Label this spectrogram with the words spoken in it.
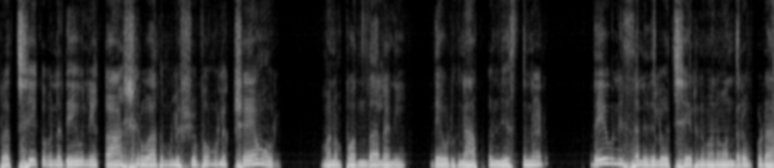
ప్రత్యేకమైన దేవుని యొక్క ఆశీర్వాదములు శుభములు క్షేమములు మనం పొందాలని దేవుడు జ్ఞాపకం చేస్తున్నాడు. దేవుని సన్నిధిలో చేరిన మనమందరం కూడా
